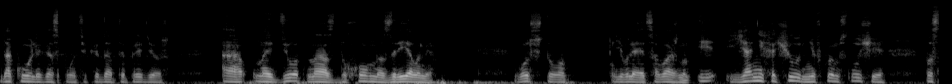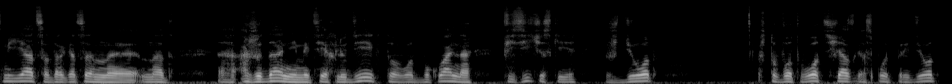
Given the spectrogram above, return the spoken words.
доколе Господь, когда ты придешь, а найдет нас духовно зрелыми. Вот что является важным. И я не хочу ни в коем случае посмеяться, драгоценное, над э, ожиданиями тех людей, кто вот буквально физически ждет, что вот-вот сейчас Господь придет.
